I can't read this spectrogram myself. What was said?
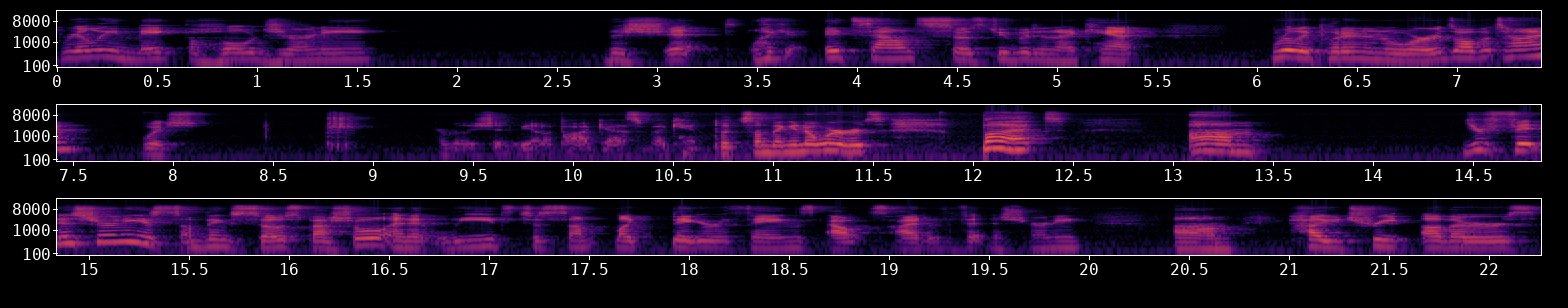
really make the whole journey the shit. Like it sounds so stupid and I can't really put it into words all the time, which I really shouldn't be on a podcast if I can't put something into words. But um your fitness journey is something so special and it leads to some like bigger things outside of the fitness journey. Um, how you treat others,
